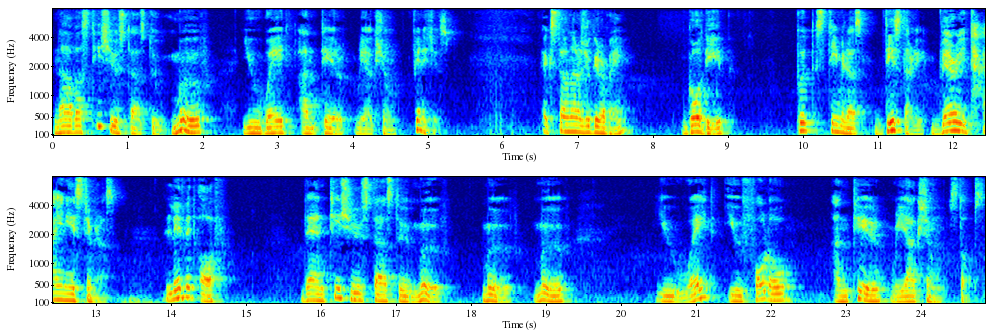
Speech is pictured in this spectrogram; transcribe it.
nervous tissue starts to move. You wait until reaction finishes. External jugular vein, go deep, put stimulus distally, very tiny stimulus. Leave it off, then tissue starts to move, move, move. You wait, you follow until reaction stops.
